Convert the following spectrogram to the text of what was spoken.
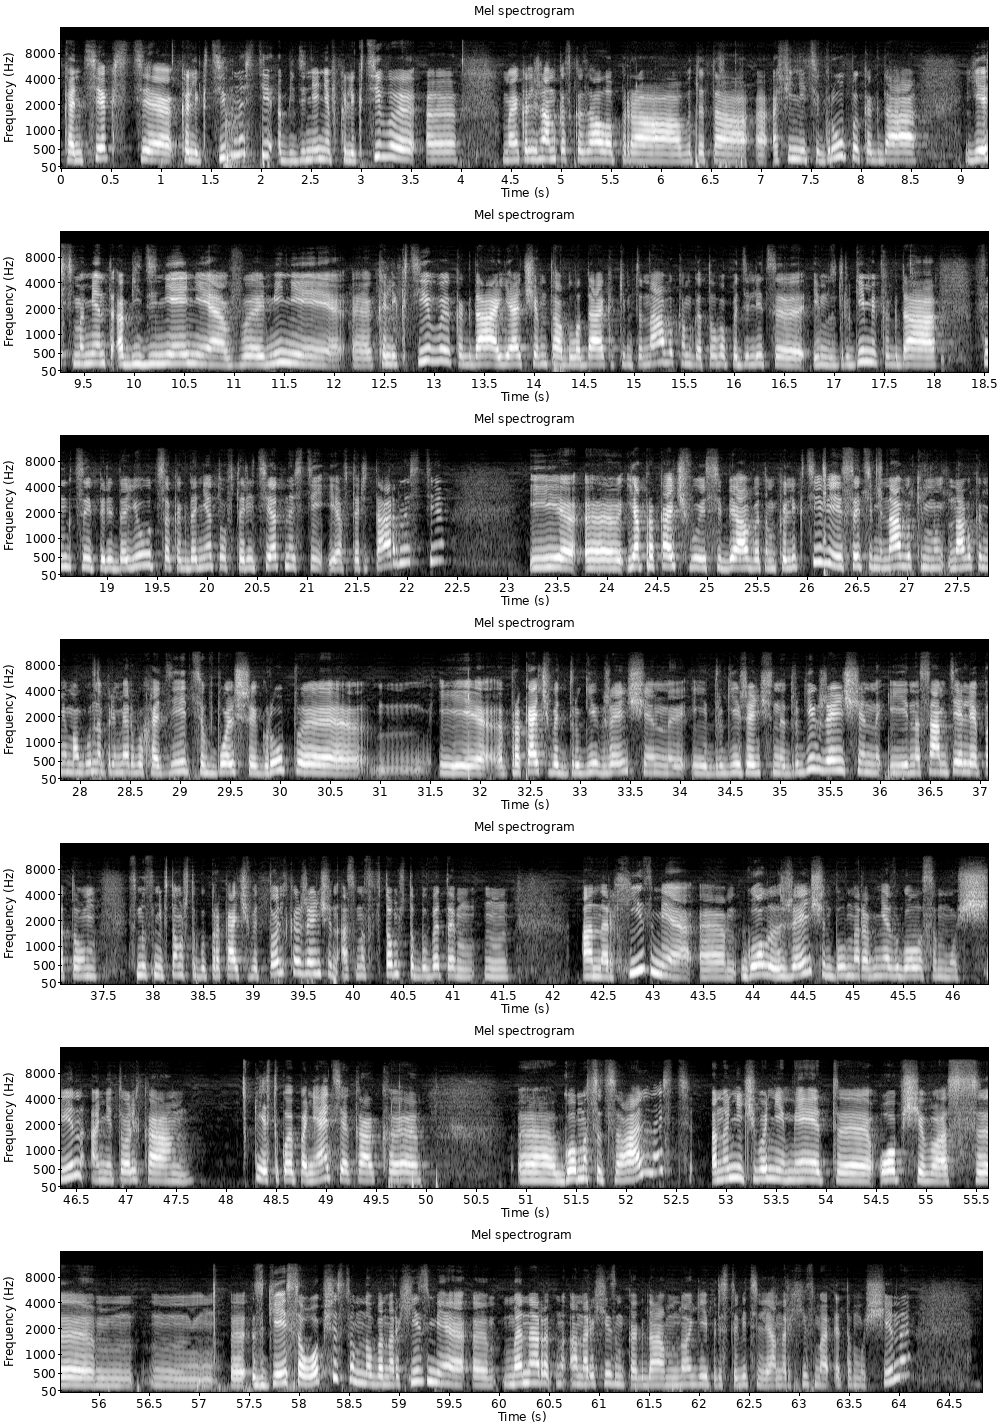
контексте коллективности, объединения в коллективы. Э, моя коллежанка сказала про вот это affinity группы, когда есть момент объединения в мини-коллективы, когда я чем-то обладаю каким-то навыком, готова поделиться им с другими, когда функции передаются, когда нет авторитетности и авторитарности – и э, я прокачиваю себя в этом коллективе, и с этими навыками, навыками могу, например, выходить в большие группы и прокачивать других женщин, и другие женщины других женщин. И на самом деле потом смысл не в том, чтобы прокачивать только женщин, а смысл в том, чтобы в этом анархизме э, голос женщин был наравне с голосом мужчин, а не только... Есть такое понятие, как... Э, гомосоциальность, оно ничего не имеет э, общего с, э, с гей-сообществом, но в анархизме, мен-анархизм, когда многие представители анархизма — это мужчины,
